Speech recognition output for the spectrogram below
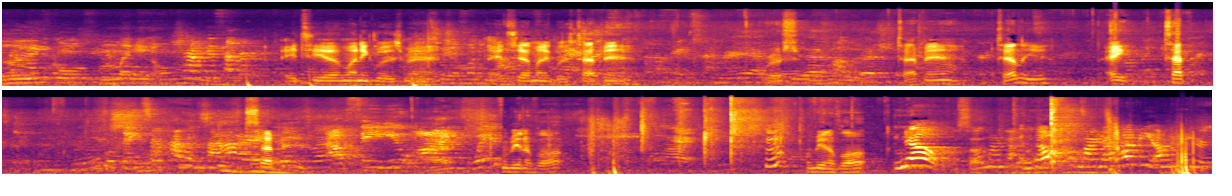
Legal money only. ATL Money Glitch, man. ATL Money Glitch, tap in. Rush. Tap in. telling you. Hey, tap. Thanks for coming by. Tap in. I'll see you on Wednesday. Wanna be in a vlog? Wanna be in a vlog? No. Oh my God. No, Omar, don't have me on here.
